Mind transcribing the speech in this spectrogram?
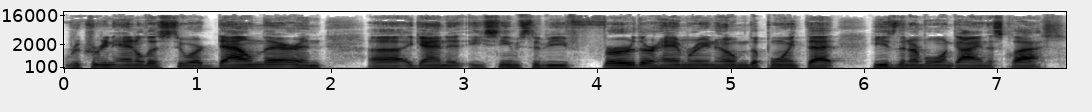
recruiting analysts who are down there. And uh, again, it, he seems to be further hammering home the point that he's the number one guy in this class.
